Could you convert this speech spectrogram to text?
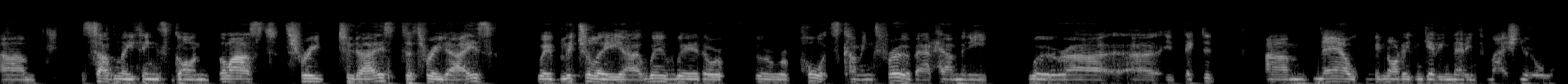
Um, suddenly things have gone the last three, two days to three days. We've literally, uh, where, where there, were, there were reports coming through about how many were uh, uh, infected um, now we're not even getting that information at all.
